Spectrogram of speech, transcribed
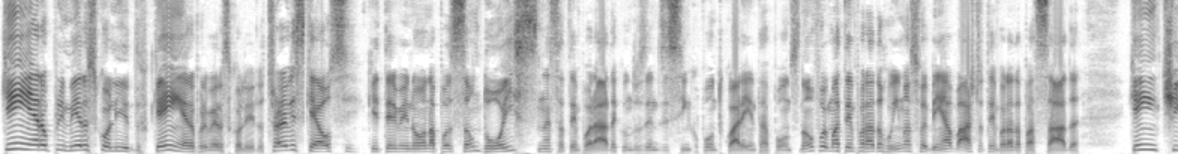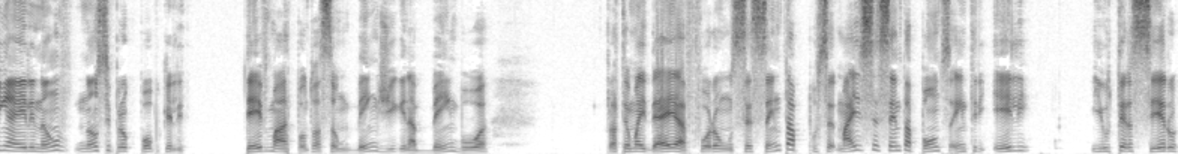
Quem era o primeiro escolhido? Quem era o primeiro escolhido? Travis Kelsey, que terminou na posição 2 nessa temporada, com 205,40 pontos. Não foi uma temporada ruim, mas foi bem abaixo da temporada passada. Quem tinha ele não, não se preocupou, porque ele teve uma pontuação bem digna, bem boa. Para ter uma ideia, foram 60, mais de 60 pontos entre ele e o terceiro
